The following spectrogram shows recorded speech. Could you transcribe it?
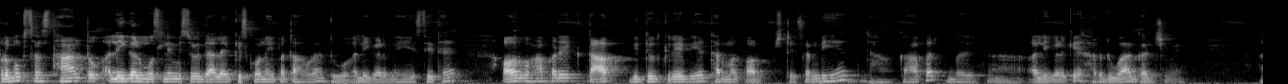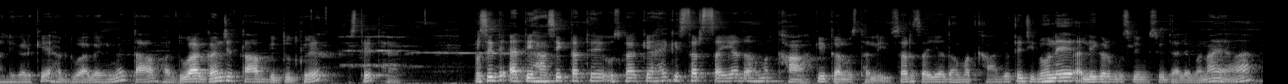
प्रमुख संस्थान तो अलीगढ़ मुस्लिम विश्वविद्यालय, किसको नहीं पता होगा तो वो अलीगढ़ में ही स्थित है, और वहाँ पर एक ताप विद्युत गृह भी है थर्मल पावर स्टेशन भी है, जहाँ, कहाँ पर? अलीगढ़ के हरदुआगंज में। अलीगढ़ के हरदुआगंज में ताप, हरदुआगंज ताप विद्युत गृह स्थित है। प्रसिद्ध ऐतिहासिक तथ्य उसका क्या है कि सर सैयद अहमद खां की कर्मस्थली, सर सैयद अहमद खां जो थे, जिन्होंने अलीगढ़ मुस्लिम विश्वविद्यालय बनाया,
